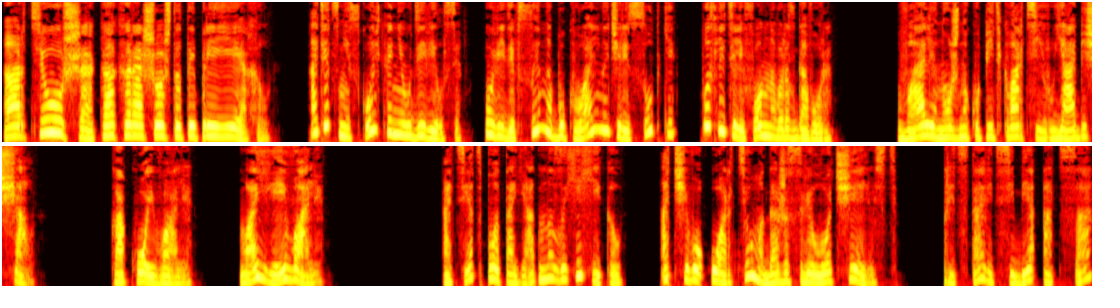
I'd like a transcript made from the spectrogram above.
«Артюша, как хорошо, что ты приехал!» Отец нисколько не удивился, увидев сына буквально через сутки после телефонного разговора. «Вале нужно купить квартиру, я обещал. «Какой Вали?» «Моей Вали». Отец плотоядно захихикал, отчего у Артема даже свело челюсть. Представить себе отца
